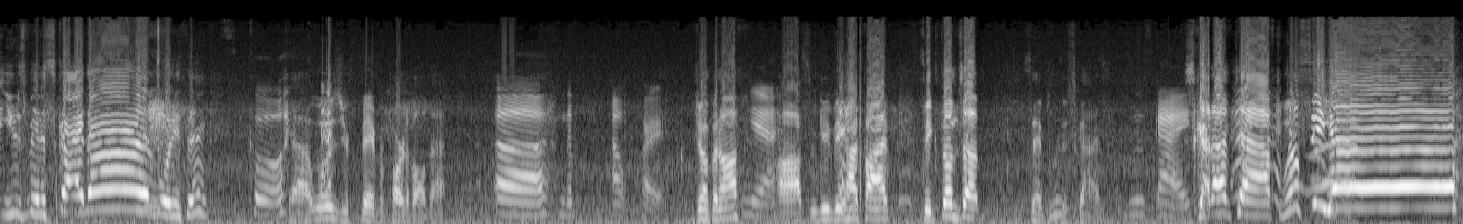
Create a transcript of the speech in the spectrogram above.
Right. You just made a skydive. What do you think? Cool. Yeah. What was your favorite part of all that? Uh, the out part. Jumping off? Yeah. Awesome. Give you a big high five. Big thumbs up. Say blue skies. Blue sky. Skydive Taft. We'll see ya!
